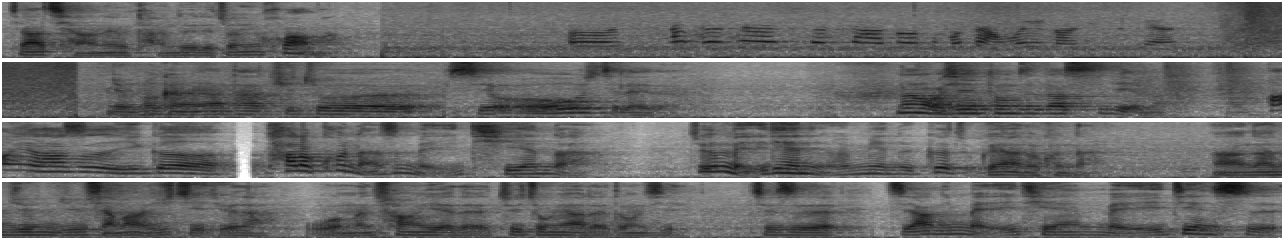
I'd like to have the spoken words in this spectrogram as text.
加强那个团队的专业化嘛。呃，那他现在是跟他做什么岗位呢？你这边有没有可能让他去做 COO 之类的？那我先通知到四点嘛。创业它是一个，它的困难是每一天的，就是每一天你会面对各种各样的困难。啊，那你就你就想办法去解决它。我们创业的最重要的东西，就是只要你每一天每一件事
